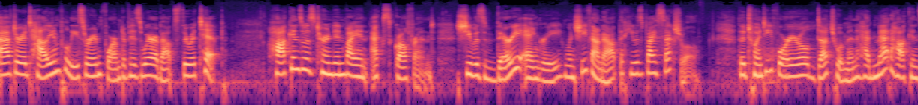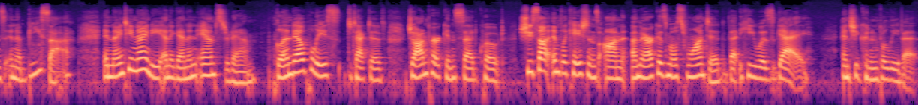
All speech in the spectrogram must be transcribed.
after Italian police were informed of his whereabouts through a tip. Hawkins was turned in by an ex girlfriend. She was very angry when she found out that he was bisexual. The 24 year old Dutch woman had met Hawkins in Ibiza in 1990 and again in Amsterdam. Glendale police detective John Perkins said, quote, She saw implications on America's Most Wanted that he was gay, and she couldn't believe it.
